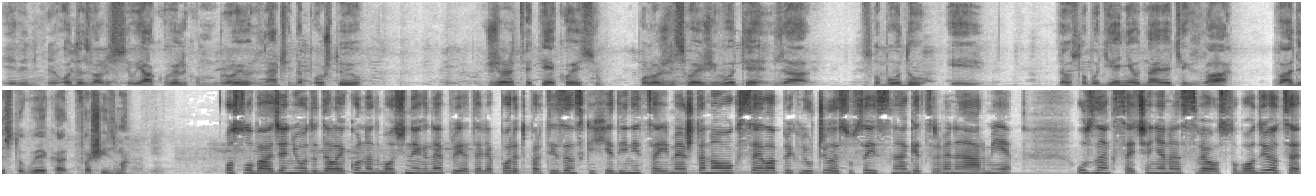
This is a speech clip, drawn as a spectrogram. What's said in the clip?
i vidite, odazvali su se u jako velikom broju, znači da poštuju žrtve te koji su položili svoje živote za slobodu i za oslobođenje od najvećeg zla 20. veka fašizma. Oslobađanju od daleko nadmoćnijeg neprijatelja pored partizanskih jedinica i meštana ovog sela priključile su se i snage Crvene armije. U znak sećanja na sve oslobodioce,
